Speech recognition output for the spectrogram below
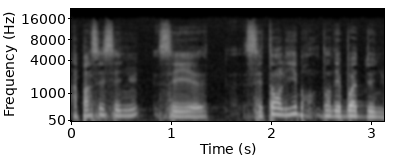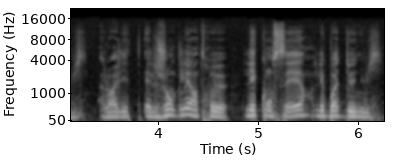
à passer ses, nuits, ses, temps libres dans des boîtes de nuit. Alors elle, jonglait entre les concerts, les boîtes de nuit.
